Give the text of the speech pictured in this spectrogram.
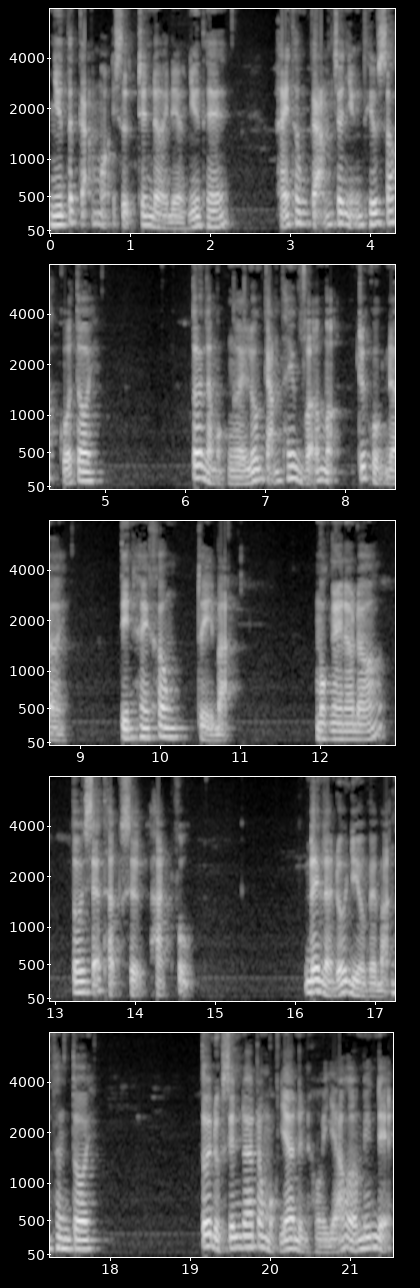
như tất cả mọi sự trên đời đều như thế hãy thông cảm cho những thiếu sót của tôi. Tôi là một người luôn cảm thấy vỡ mộng trước cuộc đời. Tin hay không, tùy bạn. Một ngày nào đó, tôi sẽ thật sự hạnh phúc. Đây là đối điều về bản thân tôi. Tôi được sinh ra trong một gia đình Hồi giáo ở Miến Điện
